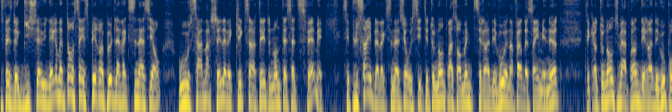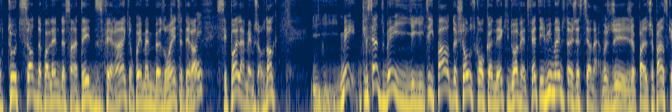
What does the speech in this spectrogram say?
espèce de guichet unique. En même temps, on s'inspire un peu de la vaccination où ça a marché avec Clic Santé, tout le monde était satisfait, mais c'est plus simple la vaccination aussi. tout le monde prend son même petit rendez-vous, une affaire de cinq minutes. C'est quand tout le monde se met à prendre des rendez-vous pour toutes sortes de problèmes de santé différents, qui n'ont pas les mêmes besoins, etc. C'est pas la même chose. Donc il- mais Christian Dubé, il, il, part de choses qu'on connaît, qui doivent être faites, et lui-même, c'est un gestionnaire. Moi, je, dis, je, pense- je pense que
